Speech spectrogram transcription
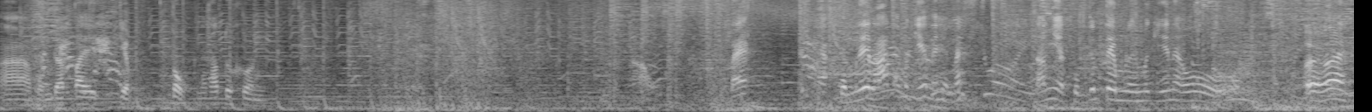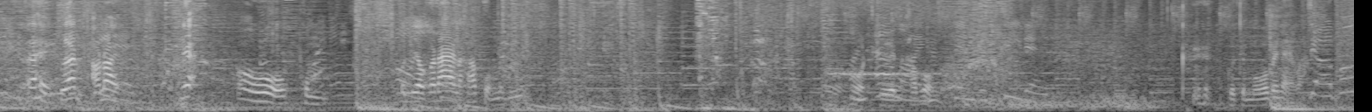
อ่าผมจะไปเก็บตกนะครับทุกคนเอาแตกแตกผมได้ร้านนะเมื่อกี้นะเห็นไหม Destroyed. น้ำเมียดผมเต็มๆเลยเมื่อกี้เนี่ยโอ้โหเอ้ยเอ้ยเอ้ยเพื่อนเอาหน่อยเนี่ยโอ้โหผมคนเดียวก็ได้แล้วครับ ผมเมื่อกี้โหด An เกิน ally ครับผม has been defeated. กูจะโม้ไปไหนวะ Double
